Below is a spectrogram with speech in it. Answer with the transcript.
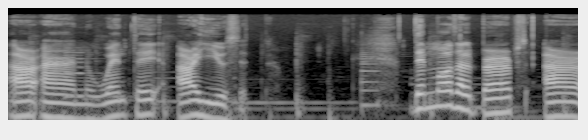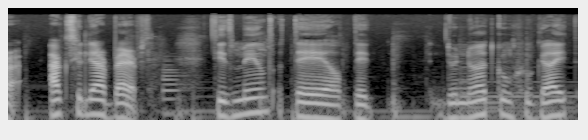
are and when they are used. The modal verbs are auxiliary verbs. This means they, they do not conjugate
